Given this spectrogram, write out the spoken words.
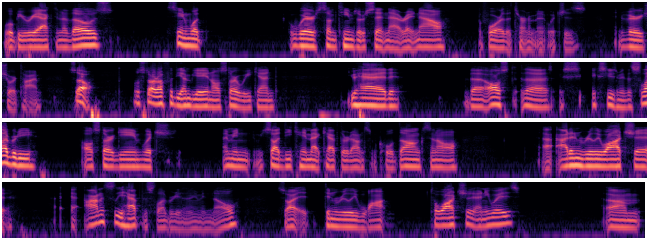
We'll be reacting to those, seeing what where some teams are sitting at right now before the tournament, which is in a very short time. So, we'll start off with the NBA and All Star Weekend. You had the all the excuse me the celebrity All Star game, which I mean we saw DK Metcalf throw down some cool dunks and all. I, I didn't really watch it. I, honestly, half the celebrities I didn't even know, so I didn't really want to watch it anyways. Um,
